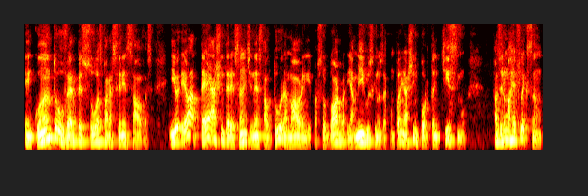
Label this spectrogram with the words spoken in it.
enquanto houver pessoas para serem salvas. E eu, eu, até acho interessante, nesta altura, Maureen e Pastor Borba, e amigos que nos acompanham, acho importantíssimo fazer uma reflexão.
